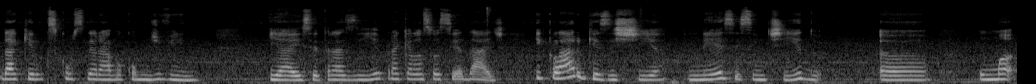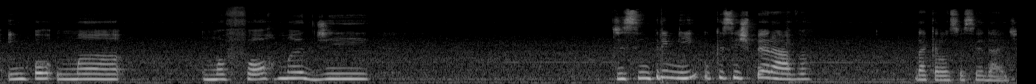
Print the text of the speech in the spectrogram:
daquilo que se considerava como divino. E aí se trazia para aquela sociedade. E claro que existia nesse sentido uh, uma, uma, uma forma de, de se imprimir o que se esperava daquela sociedade.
